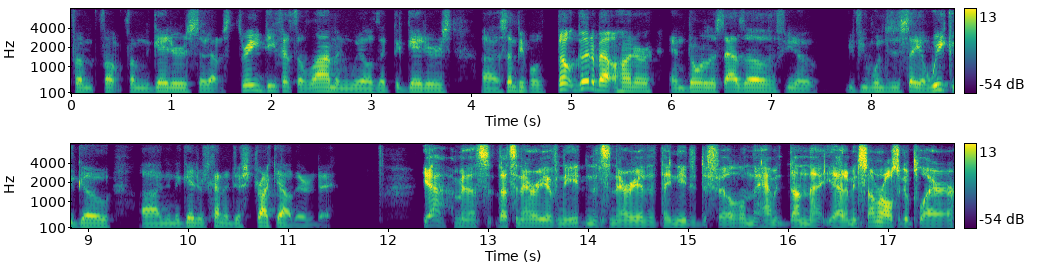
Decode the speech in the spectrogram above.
from from from the Gators. So that was three defensive lineman wheels that the Gators. Uh, some people felt good about Hunter and Dorlus as of you know if you wanted to say a week ago, uh, and then the Gators kind of just strike out there today. Yeah, I mean that's that's an area of need, and it's an area that they needed to fill, and they haven't done that yet. I mean, Summerall's a good player,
